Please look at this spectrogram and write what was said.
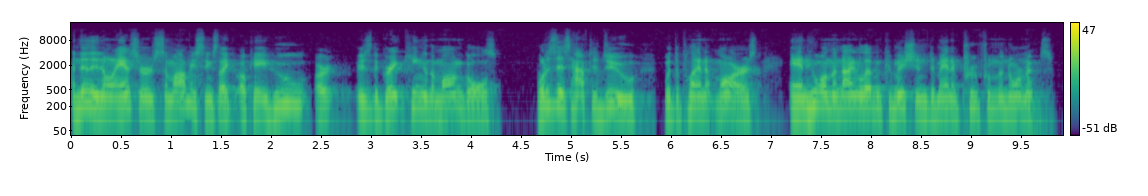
And then they don't answer some obvious things like, okay, who are, is the great king of the Mongols? What does this have to do with the planet Mars? And who on the 9 11 Commission demanded proof from the Normans?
